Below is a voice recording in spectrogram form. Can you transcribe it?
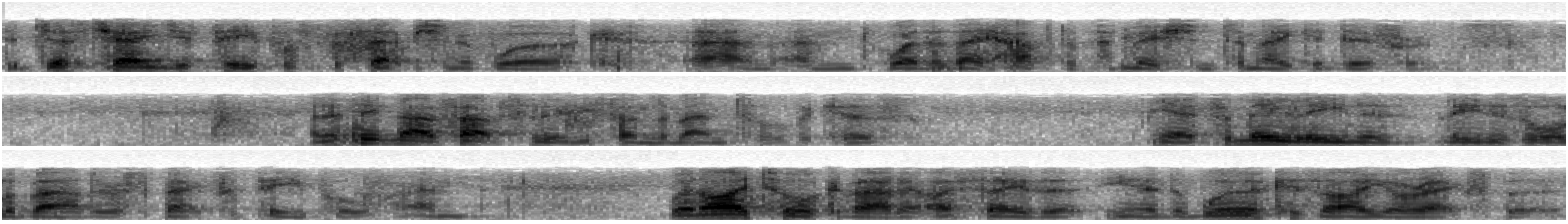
that just changes people's perception of work um, and whether they have the permission to make a difference. And I think that's absolutely fundamental because, you know, for me, lean is, lean is all about the respect for people. And when I talk about it, I say that, you know, the workers are your experts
